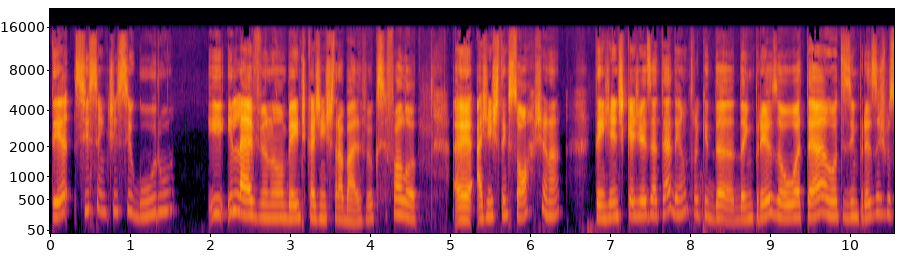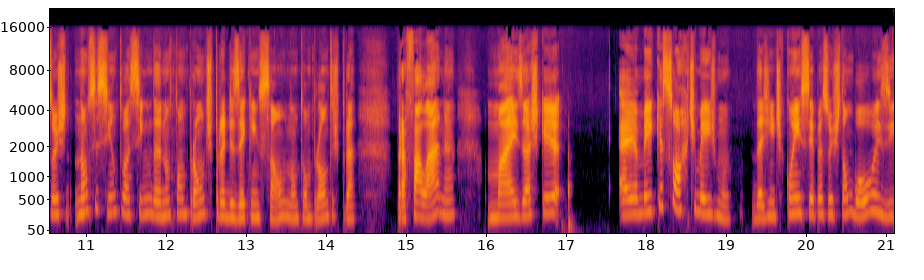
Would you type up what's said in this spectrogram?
ter, se sentir seguro e, e, leve no ambiente que a gente trabalha. Foi o que você falou. É, a gente tem sorte, né? Tem gente que às vezes até dentro aqui da, da empresa ou até outras empresas as pessoas não se sintam assim, ainda não estão prontos para dizer quem são, não estão prontos para falar, né? Mas eu acho que é meio que sorte mesmo da gente conhecer pessoas tão boas e,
